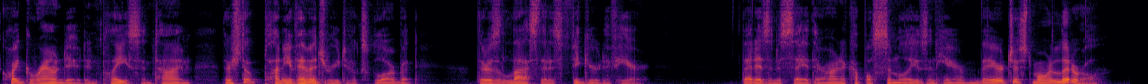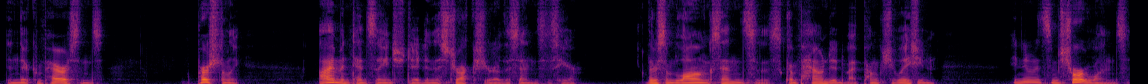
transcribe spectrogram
quite grounded in place and time. There's still plenty of imagery to explore, but there is less that is figurative here. That isn't to say there aren't a couple similes in here, they are just more literal in their comparisons. Personally, I'm intensely interested in the structure of the sentences here. There's some long sentences, compounded by punctuation, and even some short ones,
